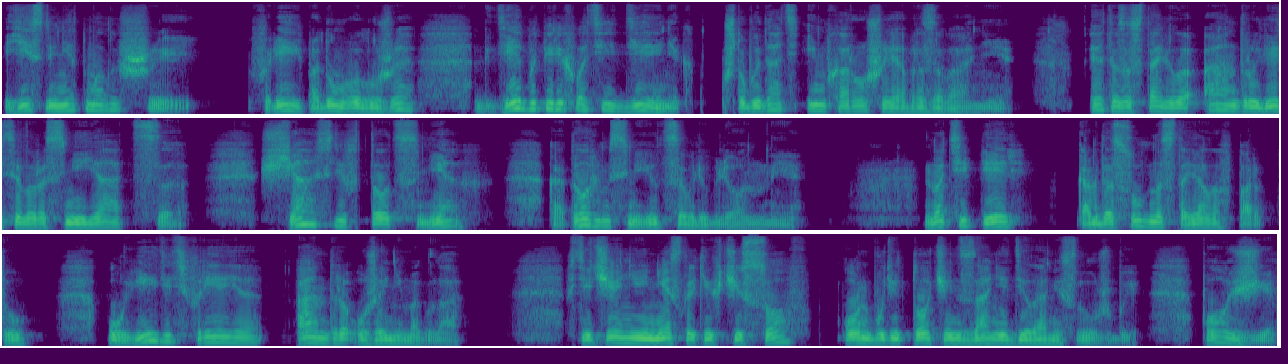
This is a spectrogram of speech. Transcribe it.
если нет малышей? Фрей подумывал уже, где бы перехватить денег, чтобы дать им хорошее образование. Это заставило Андру весело рассмеяться. Счастлив тот смех, которым смеются влюбленные. Но теперь, когда судно стояло в порту, увидеть Фрея Андра уже не могла. В течение нескольких часов он будет очень занят делами службы. Позже,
